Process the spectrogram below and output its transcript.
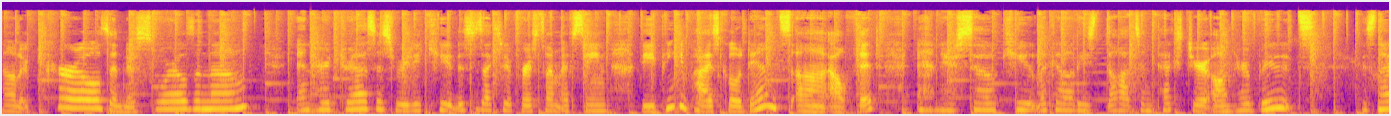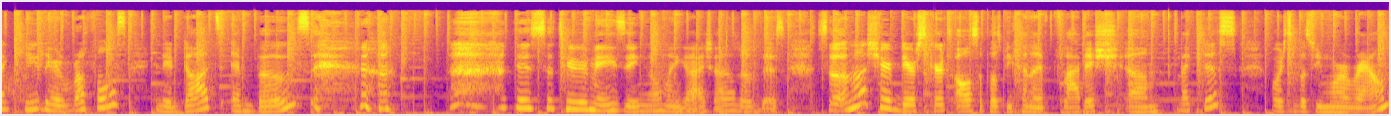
Now the curls and the swirls in them. And her dress is really cute. This is actually the first time I've seen the Pinkie Pie School Dance uh, outfit. And they're so cute. Look at all these dots and texture on her boots. Isn't that cute? They're ruffles and they're dots and bows. it's so too amazing. Oh my gosh, I love this. So I'm not sure if their skirts all supposed to be kind of flattish um, like this or it's supposed to be more round.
